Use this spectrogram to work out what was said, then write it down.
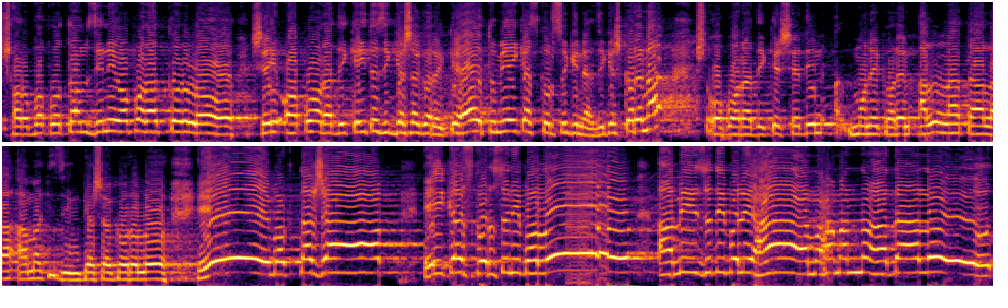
সর্বপ্রথম যিনি অপরাধ করল, সেই অপরাধীকেই তো জিজ্ঞাসা করে, কে তুমি এই কাজ করছ কিনা? জিজ্ঞেস করে না। অপরাধীকে সেদিন মনে করেন, আল্লাহ তাআলা আমাকে জিজ্ঞাসা করল, এ বক্তা সাহেব, এই কাজ করছনি বলো? আমি যদি বলি হ্যাঁ মহামান্য আদালত,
